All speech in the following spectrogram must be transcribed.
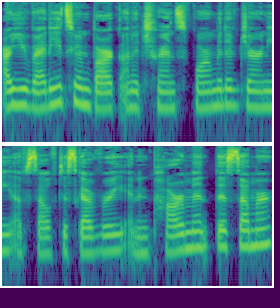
Are you ready to embark on a transformative journey of self discovery and empowerment this summer?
